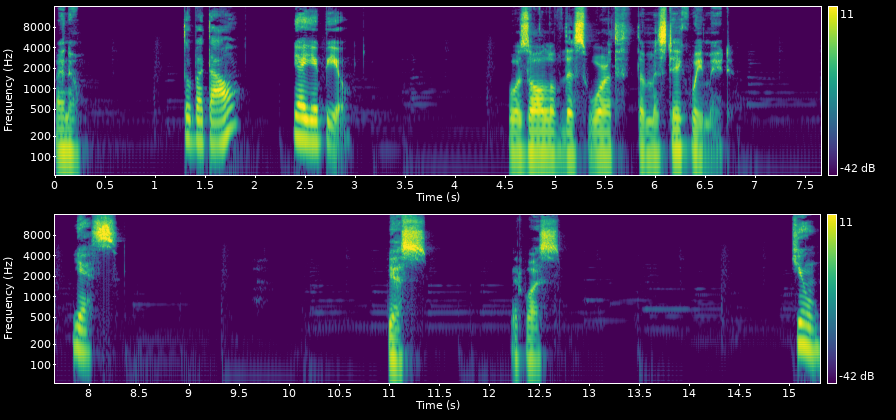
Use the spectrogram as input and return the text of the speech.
I know. तो बताओ या ये पियो Was all of this worth the mistake we made? यस Yes, it was. क्यों?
